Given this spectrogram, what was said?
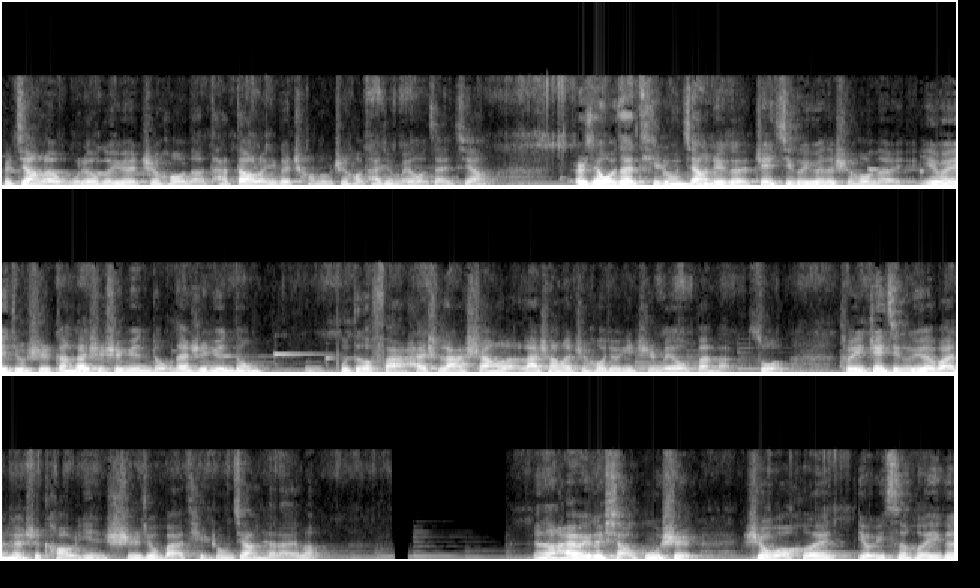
就降了五六个月之后呢，它到了一个程度之后，它就没有再降。而且我在体重降这个这几个月的时候呢，因为就是刚开始是运动，但是运动不得法，还是拉伤了。拉伤了之后就一直没有办法做，所以这几个月完全是靠饮食就把体重降下来了。嗯，还有一个小故事。是我和有一次和一个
